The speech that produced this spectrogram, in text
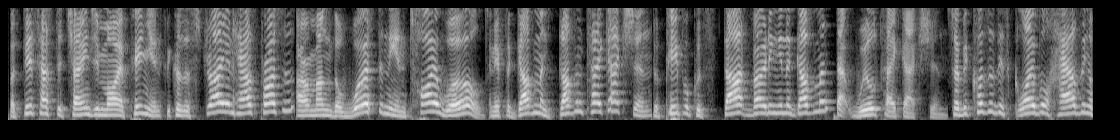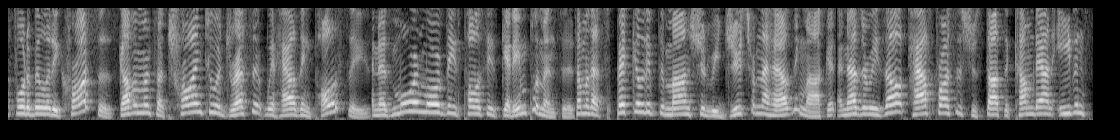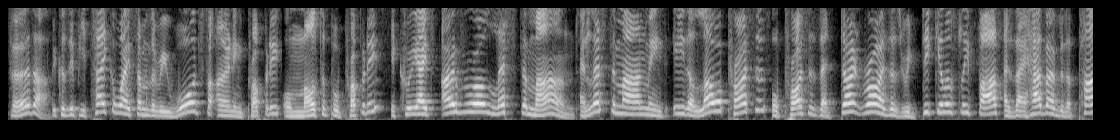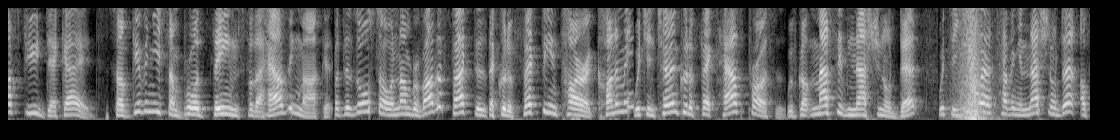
but this has to change in my opinion because Australian house prices are among the worst in the entire world. And if the government doesn't take action, the people could start voting in a government that will take action. So because of this global housing affordability crisis, governments are trying to address it with housing policies. And as more and more of these policies get implemented, some of that speculative demand should reduce from the housing market. And as a result, house prices should start to come down even further. Because if you take away some of the rewards for owning property or multiple properties, it creates overall less demand. And less demand means either lower prices or prices that don't rise as ridiculously fast as they have over the past few decades. So I've given you some broad themes for the housing market, but there's also a number of other factors that could affect the entire economy, which in turn could affect house prices. We've got massive national debts, with the US having a national debt of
